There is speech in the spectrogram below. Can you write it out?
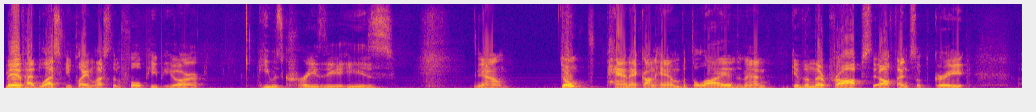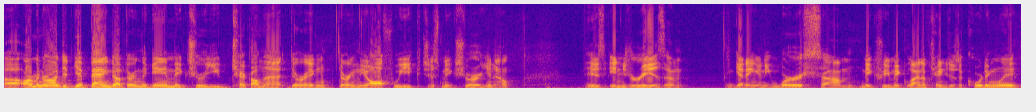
May have had less if he played less than full PPR. He was crazy. He's, you know, don't panic on him, but the Lions, man, give them their props. The offense looked great. Uh, Amon Ra did get banged up during the game. Make sure you check on that during during the off week. Just make sure you know his injury isn't getting any worse. Um, make sure you make lineup changes accordingly.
